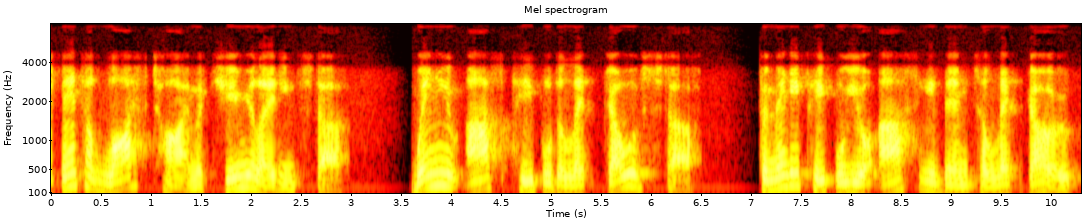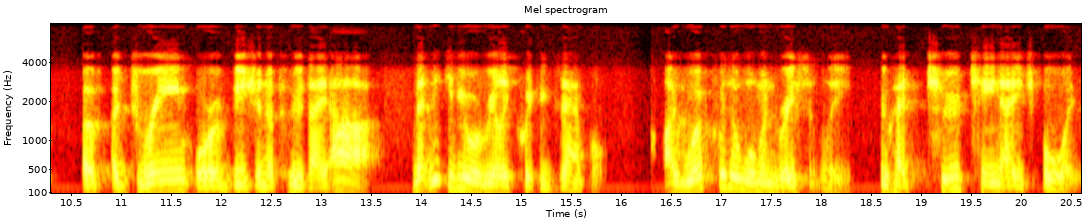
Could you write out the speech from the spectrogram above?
spent a lifetime accumulating stuff, when you ask people to let go of stuff, for many people you're asking them to let go of a dream or a vision of who they are. Let me give you a really quick example. I worked with a woman recently who had two teenage boys.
